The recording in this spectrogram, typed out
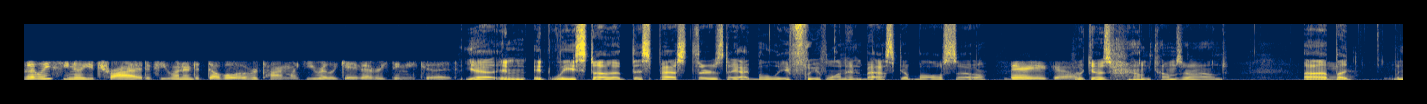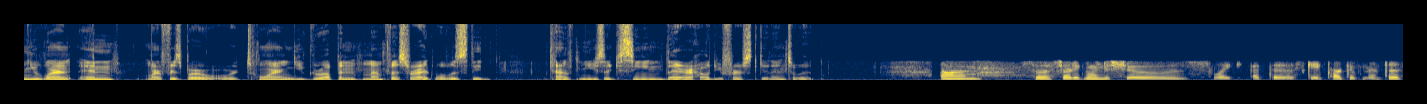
But at least you know you tried. If you went into double overtime, like you really gave everything you could. Yeah, and at least uh, this past Thursday, I believe we won in basketball. So There you go. what goes around comes around. Uh, But when you weren't in Murfreesboro or touring, you grew up in Memphis, right? What was the kind of music scene there? How did you first get into it? Um, so I started going to shows like at the skate park of Memphis.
